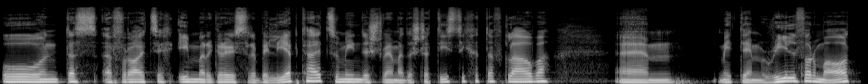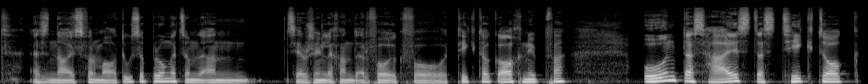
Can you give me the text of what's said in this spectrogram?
Und das erfreut sich immer größere Beliebtheit, zumindest wenn man der Statistiken darf glauben. Ähm, mit dem Real-Format ein neues Format rausgebracht, um dann sehr wahrscheinlich an den Erfolg von TikTok anknüpfen. Und das heißt, dass TikTok,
